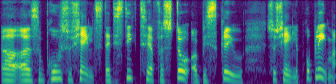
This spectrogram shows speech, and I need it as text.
og, og så bruge social statistik til at forstå og beskrive sociale problemer.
